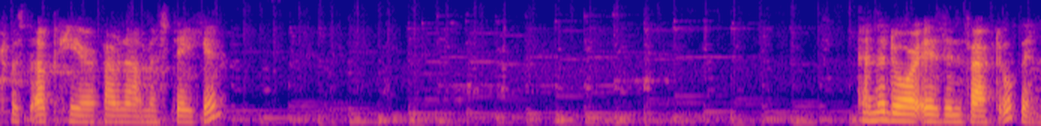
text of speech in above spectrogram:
which was up here if I'm not mistaken. And the door is in fact open.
